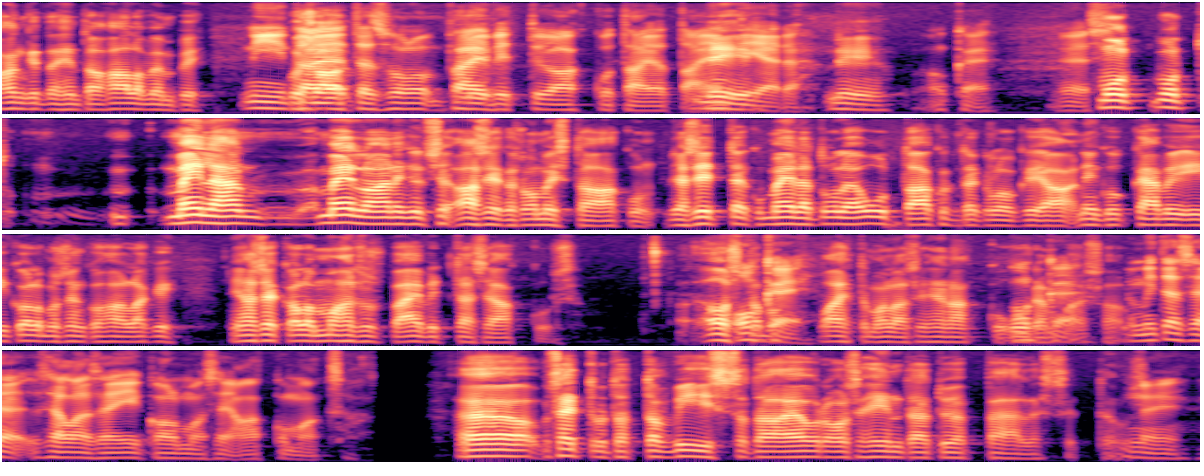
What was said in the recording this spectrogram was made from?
hankintahinta on halvempi? Niin, tai sä- että sulla päivittyy akku tai jotain, niin, en tiedä. Niin. Okei, okay. Yes. Mutta mut, meillähän, meillä on ainakin se asiakas omistaa akun. Ja sitten kun meillä tulee uutta akkuteknologiaa, niin kuin kävi i3 kohdallakin, niin asiakkaalla on mahdollisuus päivittää se akkunsa. Ostaa Okei. vaihtamalla siihen akku Okei. uudempaan No mitä se sellaisen i3 akku maksaa? Öö, 7500 euroa se hinta ja työ päälle sitten. on. Niin.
